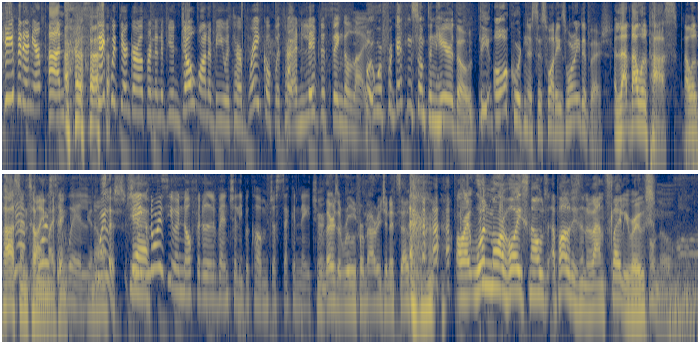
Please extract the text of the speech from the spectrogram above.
Keep it in your pants. Stick with your girlfriend, and if you don't want to be with her, break up with her and live the single life. But we're forgetting something here, though. The awkwardness is what he's worried about. That, that will pass. That will pass Yeah, in time, course I it think. will. You know? Will it? she Yeah. ignores you enough, it'll eventually become just second nature. There's a rule for marriage in itself. All right, one more voice note. Apologies in advance, slightly rude. oh no.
